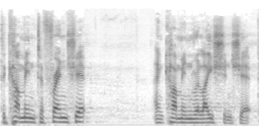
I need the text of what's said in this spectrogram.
to come into friendship and come in relationship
